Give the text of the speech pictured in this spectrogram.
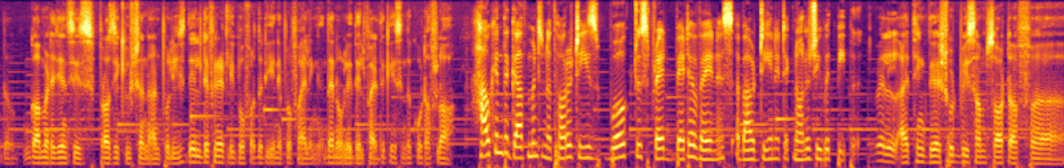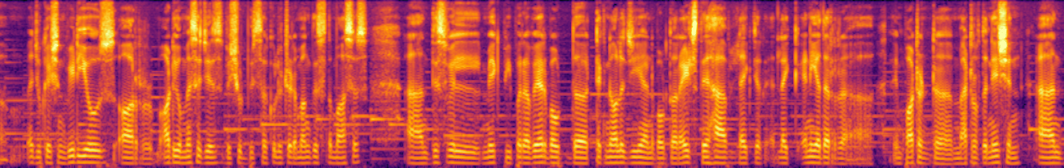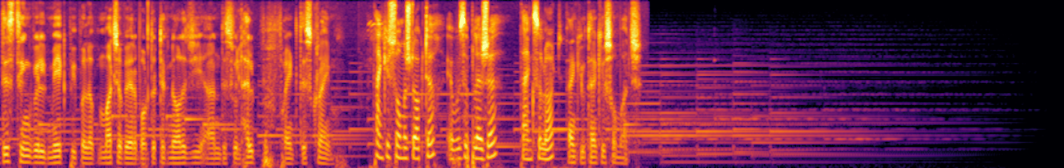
the government agencies, prosecution, and police, they'll definitely go for the DNA profiling. Then only they'll fight the case in the court of law. How can the government and authorities work to spread better awareness about DNA technology with people? Well, I think there should be some sort of uh, education videos or audio messages which should be circulated among this the masses, and this will make people aware about the technology and about the rights they have, like like any other uh, important uh, matter of the nation. And this thing will make people much aware about the technology, and this will help find this crime. Thank you so much, Doctor. It was a pleasure. Thanks a lot. Thank you. Thank you so much.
